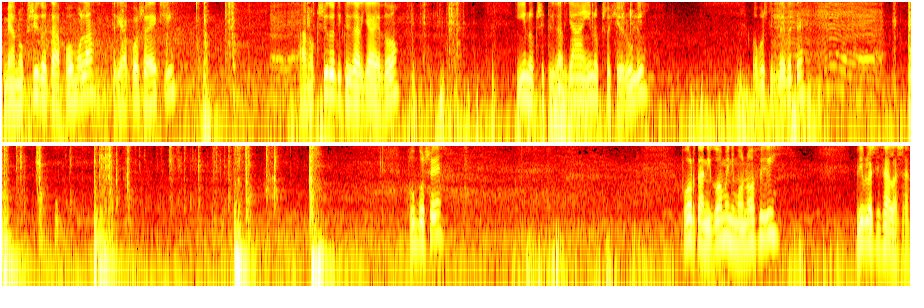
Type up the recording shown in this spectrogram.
με ανοξίδωτα απόμολα 306 ανοξίδωτη κλειδαριά εδώ. Ίνοξη κλειδαριά, ίνοξη στο χερούλι. Όπως τη βλέπετε. Κούμποσε. Πόρτα ανοιγόμενη μονόφιλη δίπλα στη θάλασσα.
